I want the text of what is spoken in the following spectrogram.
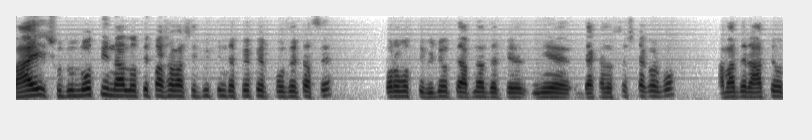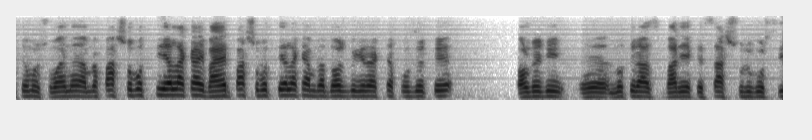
ভাই শুধু লতি না, লতির পাশাপাশি দুই তিনটা পেপের প্রজেক্ট আছে। পরবর্তী ভিডিওতে আপনাদেরকে নিয়ে দেখানোর চেষ্টা করব। আমাদের হাতেও তেমন সময় নাই। আমরা পার্শ্ববর্তী এলাকায়, ভাইয়ের পার্শ্ববর্তী এলাকায় আমরা দশ বিঘের একটা প্রজেক্টে অলরেডি লতিরাজ বাড়িয়াকে চাষ শুরু করছি।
